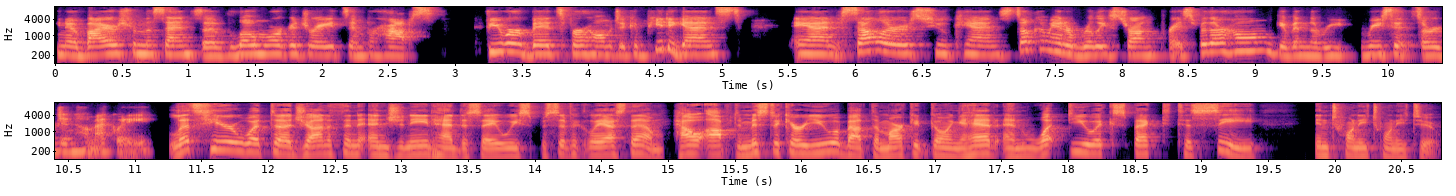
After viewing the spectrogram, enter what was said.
you know, buyers from the sense of low mortgage rates and perhaps fewer bids for home to compete against, and sellers who can still command a really strong price for their home given the re- recent surge in home equity. Let's hear what uh, Jonathan and Janine had to say. We specifically asked them How optimistic are you about the market going ahead, and what do you expect to see in 2022?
